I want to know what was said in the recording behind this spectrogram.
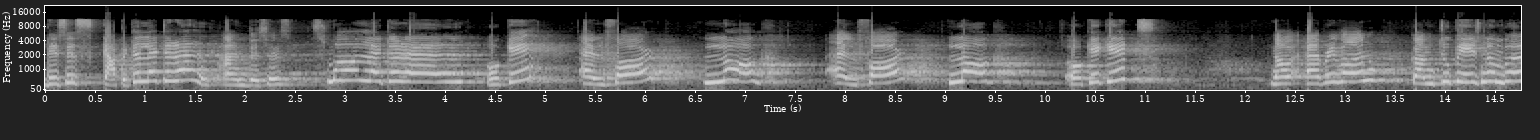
This is capital letter L and this is small letter L. Okay. L for log. L for log. Okay kids. Now everyone come to page number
